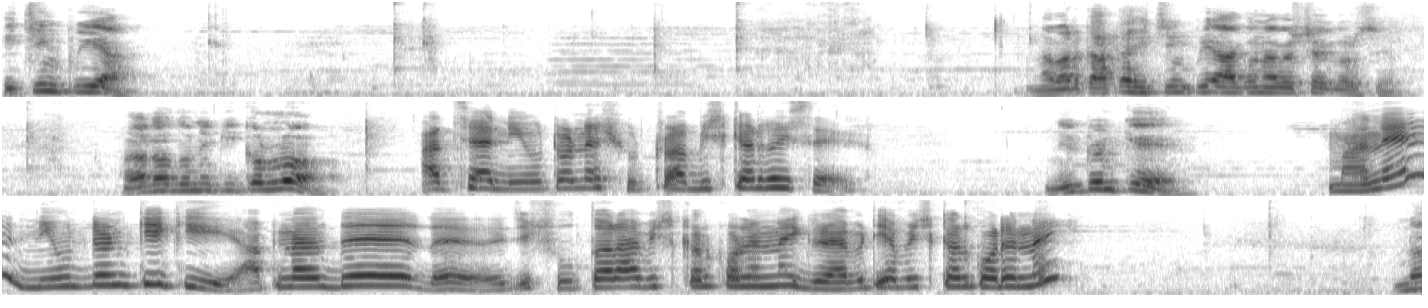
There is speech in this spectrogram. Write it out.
হিচিং প্রিয়া আমার কাকা হিচিং প্রিয়া আগুন আবিষ্কার করছে। হঠাৎ উনি কি করল? আচ্ছা নিউটনের সূত্র আবিষ্কার হয়েছে নিউটন কে? মানে নিউটন কি কি? আপনাদের এই যে সুতার আবিষ্কার করেন নাই গ্র্যাভিটি আবিষ্কার করেন নাই? না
